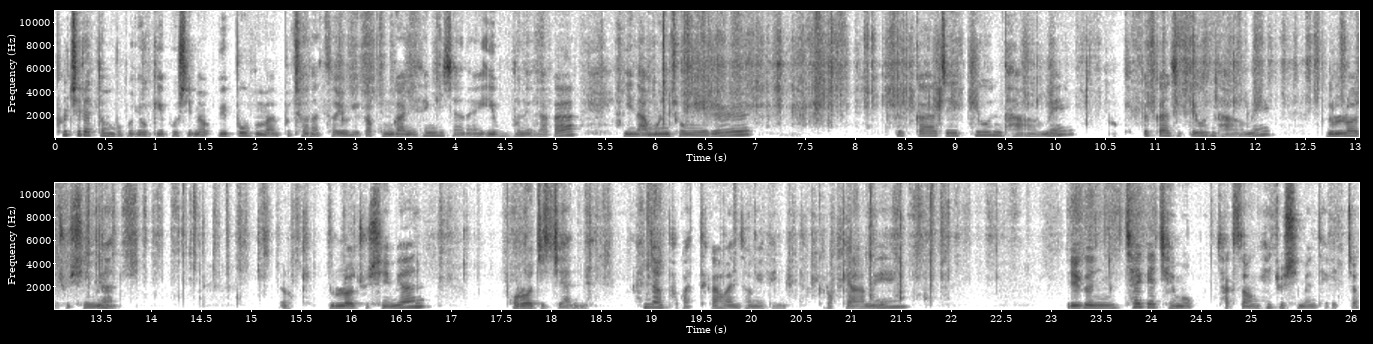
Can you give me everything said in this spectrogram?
풀칠했던 부분 여기 보시면 윗부분만 붙여놨어 여기가 공간이 생기잖아요. 이 부분에다가 이 남은 종이를 끝까지 끼운 다음에 이렇게 끝까지 끼운 다음에 눌러주시면 이렇게 눌러주시면 벌어지지 않는 한 장 부가트가 완성이 됩니다. 그렇게 하면 읽은 책의 제목 작성해 주시면 되겠죠.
